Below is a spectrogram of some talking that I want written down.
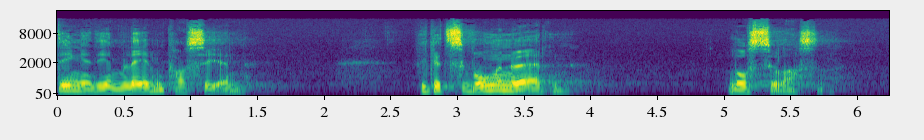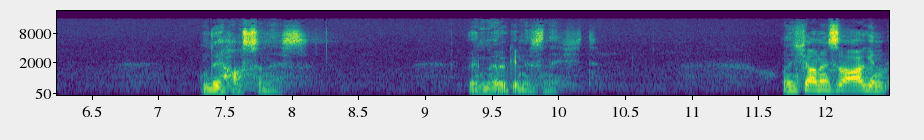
Dinge, die im Leben passieren, wir gezwungen werden, loszulassen. Und wir hassen es. Wir mögen es nicht. Und ich kann euch sagen,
